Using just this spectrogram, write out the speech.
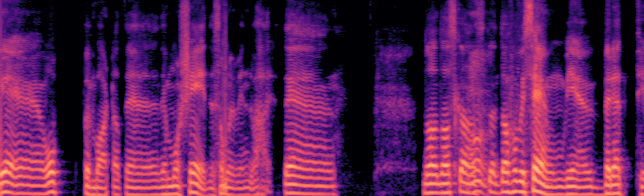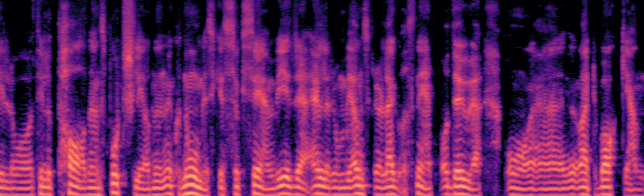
det er åpenbart at det må skje i det sommervinduet her. Det, da, da, skal, Mm. skal, da får vi se om vi er beredt til å, til å ta den sportslige og den økonomiske suksessen videre, eller om vi ønsker å legge oss ned og daue og eh, være tilbake igjen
